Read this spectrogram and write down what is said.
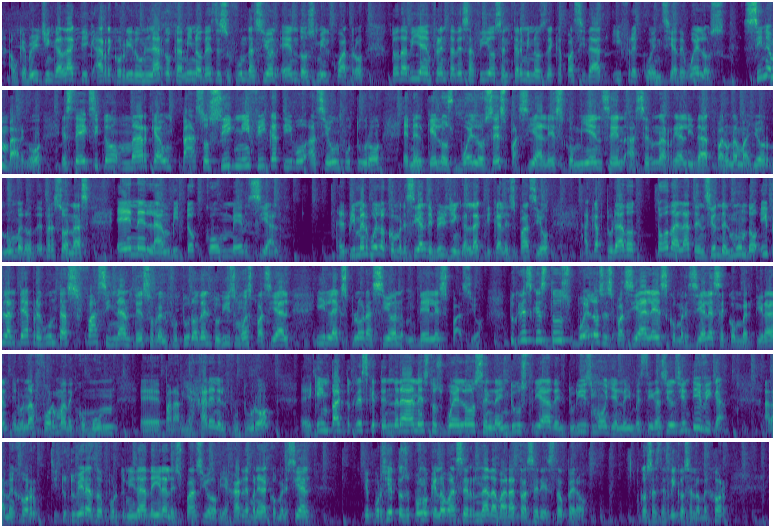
Aunque Virgin Galactic ha recorrido un largo camino desde su fundación en 2004, todavía enfrenta desafíos en términos de capacidad y frecuencia de vuelos. Sin embargo, este éxito marca un paso significativo hacia un futuro en el que los vuelos espaciales comiencen a ser una realidad para un mayor número de personas en el ámbito comercial. El primer vuelo comercial de Virgin Galactic al espacio ha capturado toda la atención del mundo y plantea preguntas fascinantes sobre el futuro del turismo espacial y la exploración del espacio. ¿Tú crees que estos vuelos espaciales comerciales se convertirán en una forma de común eh, para viajar en el futuro? Eh, ¿Qué impacto crees que tendrán estos vuelos en la industria del turismo y en la investigación científica? A lo mejor si tú tuvieras la oportunidad de ir al espacio o viajar de manera comercial, que por cierto, supongo que no va a ser nada barato hacer esto, pero cosas de ricos a lo mejor.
